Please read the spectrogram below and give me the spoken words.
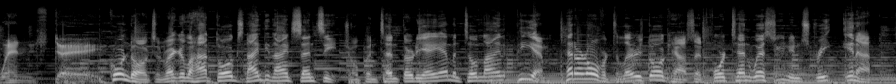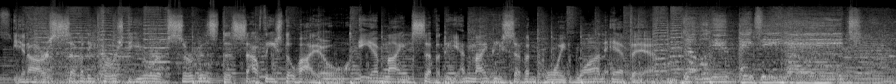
Wednesday. Corn dogs and regular hot dogs, 99 cents each. Open 10:30 a.m. until 9 p.m. Head on over to Larry's Doghouse at 410 West Union Street in Athens. In our 71st year of service to Southeast Ohio, AM 970 and 97.1 FM. WATH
